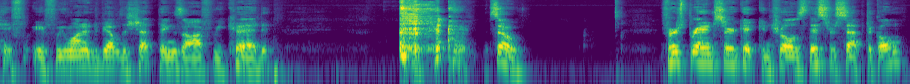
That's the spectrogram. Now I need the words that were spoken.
if, if we wanted to be able to shut things off, we could. so, first branch circuit controls this receptacle,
